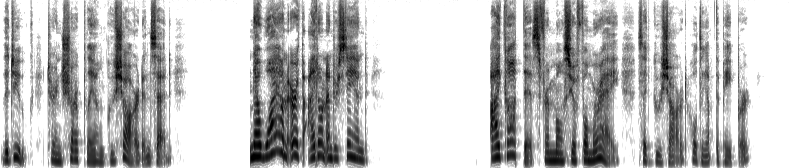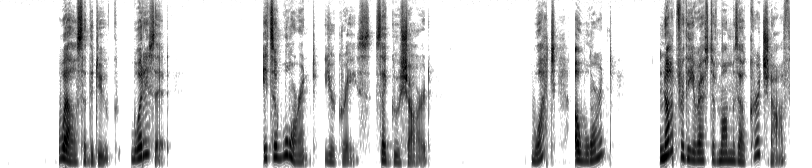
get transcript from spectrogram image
The Duke turned sharply on Guerchard and said, Now why on earth I don't understand. I got this from Monsieur Formery, said Guerchard, holding up the paper. Well, said the Duke, what is it? It's a warrant, Your Grace, said Guerchard. What? A warrant? Not for the arrest of Mademoiselle Kritchnoff?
